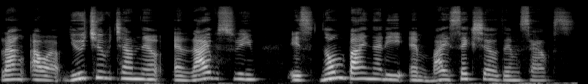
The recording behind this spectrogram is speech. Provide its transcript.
run our YouTube channel and live stream, is non-binary and bisexual themselves.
